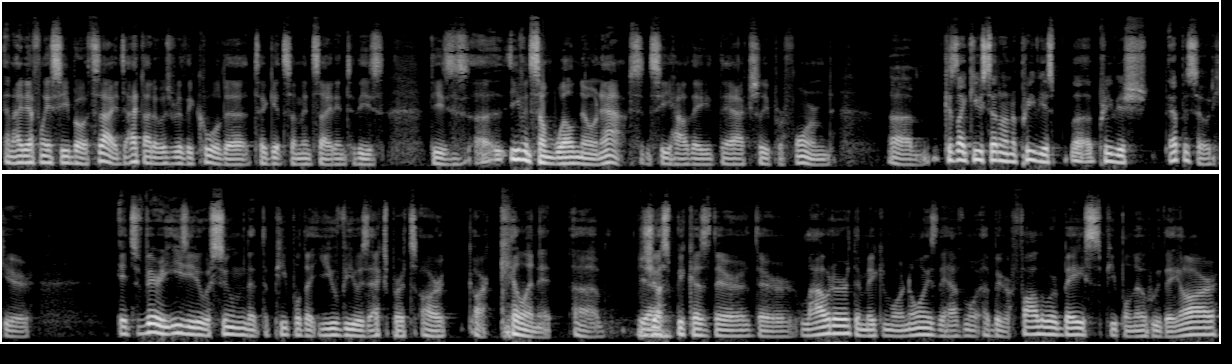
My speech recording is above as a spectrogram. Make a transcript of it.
and I definitely see both sides. I thought it was really cool to to get some insight into these these uh, even some well known apps and see how they they actually performed. Because, um, like you said on a previous uh, previous episode here, it's very easy to assume that the people that you view as experts are are killing it. Uh, yeah. Just because they're they're louder, they're making more noise, they have more a bigger follower base, people know who they are.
